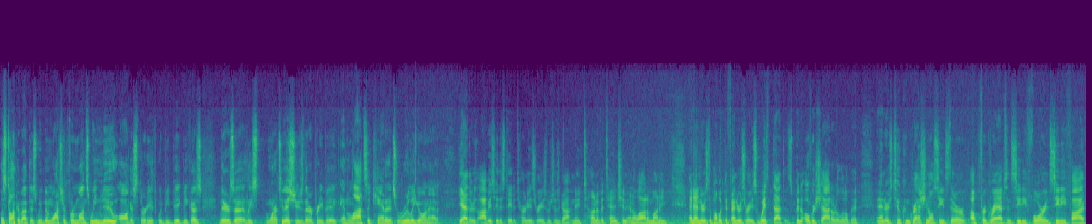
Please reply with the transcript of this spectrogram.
Let's talk about this. We've been watching for months. We knew August 30th would be big because there's uh, at least one or two issues that are pretty big, and lots of candidates really going at it. Yeah, there's obviously the state attorney's race, which has gotten a ton of attention and a lot of money. And then there's the public defender's race with that that's been overshadowed a little bit. And then there's two congressional seats that are up for grabs in CD4 and CD5,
